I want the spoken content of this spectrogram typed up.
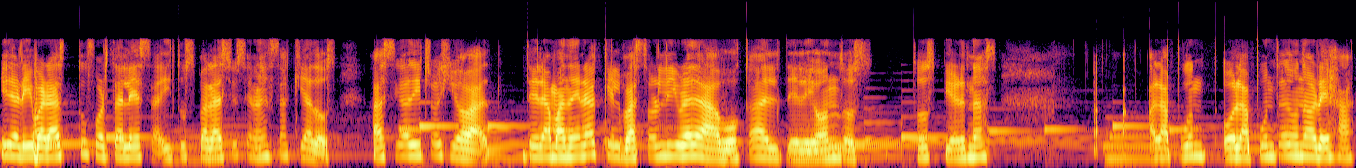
y derribarás tu fortaleza, y tus palacios serán saqueados. Así ha dicho Jehová, de la manera que el pastor libra de la boca del de león dos, dos piernas, la o la punta de una oreja,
